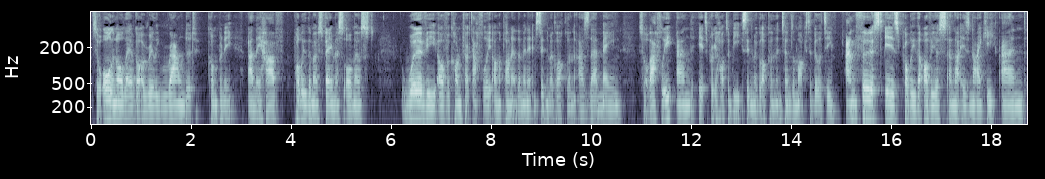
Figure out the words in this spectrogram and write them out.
So, all in all, they have got a really rounded company and they have probably the most famous or most worthy of a contract athlete on the planet at the minute in Sydney McLaughlin as their main sort of athlete, and it's pretty hard to beat Sydney McLaughlin in terms of marketability. And first is probably the obvious, and that is Nike. And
